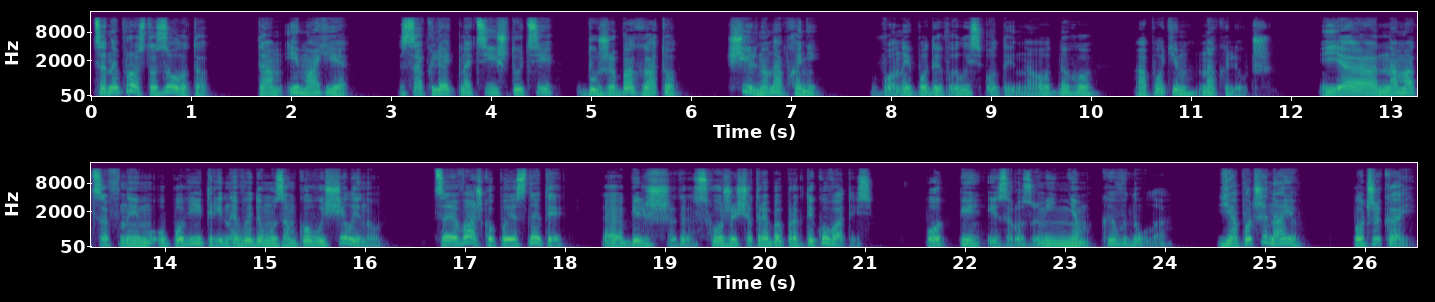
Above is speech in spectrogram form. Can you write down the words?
це не просто золото, там і магія. Заклять на цій штуці дуже багато, щільно напхані. Вони подивились один на одного, а потім на ключ. Я намацав ним у повітрі невидиму замкову щілину. Це важко пояснити, більш е, схоже, що треба практикуватись. Поппі із розумінням кивнула. Я починаю. Почекай.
